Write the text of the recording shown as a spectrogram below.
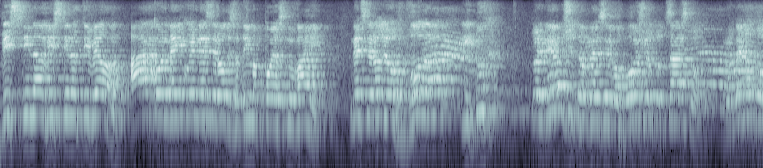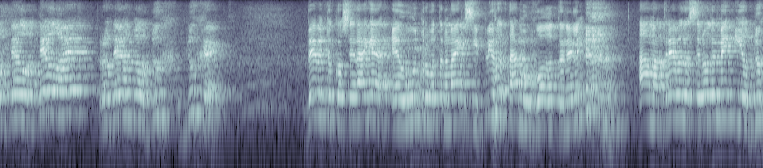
вистина, вистина ти велам, ако некой не се роди, за да има пояснувание, не се роди от вода и дух, той не може да влезе в Божието царство. Роденото от тело, тело е, роденото от дух, е. Бебето ко се раѓа е у утробата на майка си и плива таму у водата, нели? Ама треба да се родиме и од дух,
